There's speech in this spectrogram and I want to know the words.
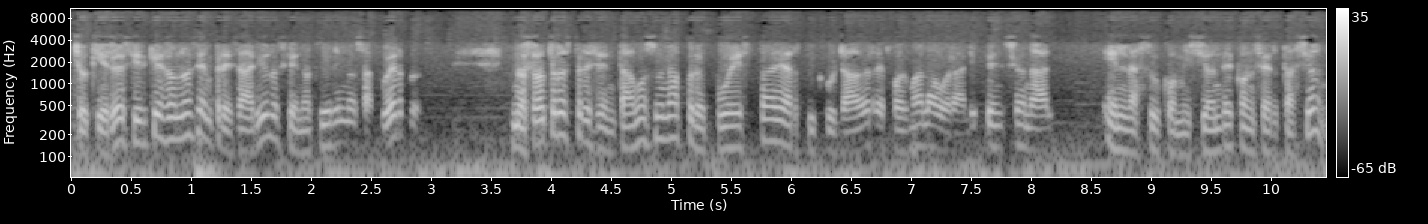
Yo quiero decir que son los empresarios los que no quieren los acuerdos. Nosotros presentamos una propuesta de articulado de reforma laboral y pensional en la subcomisión de concertación.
